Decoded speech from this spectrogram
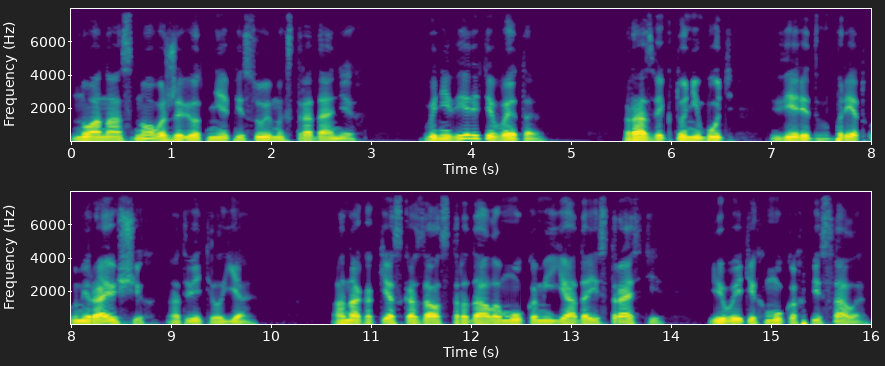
но она снова живет в неописуемых страданиях. Вы не верите в это? Разве кто-нибудь верит в бред умирающих? ответил я. Она, как я сказал, страдала муками яда и страсти, и в этих муках писала.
